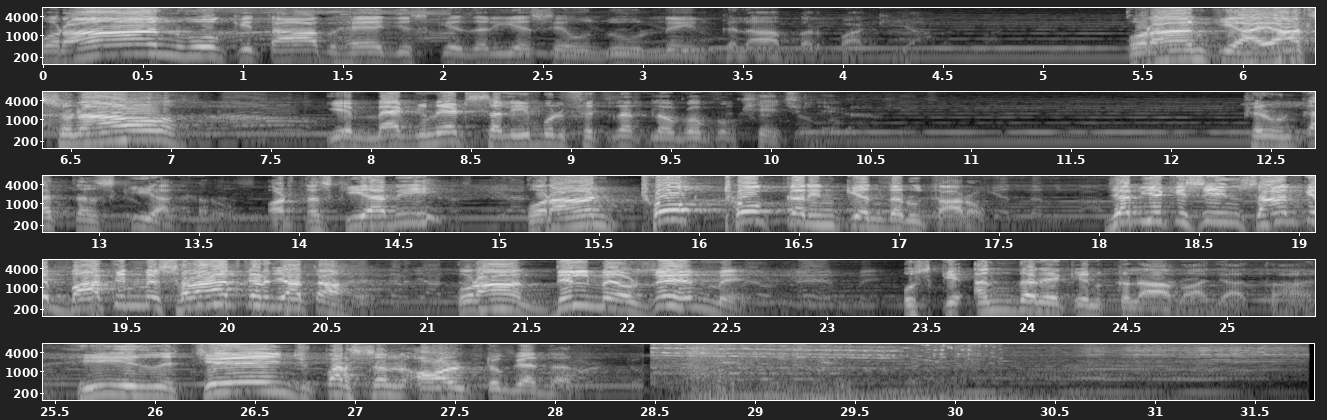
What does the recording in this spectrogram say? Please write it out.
कुरान वो किताब है जिसके ज़रिए से हजूर ने इनकलाब बर्पा किया। कुरान की आयात सुनाओ, ये मैग्नेट सलीमुल फितरत लोगों को खींच लेगा। फिर उनका तस्किया करो, और तस्किया भी कुरान ठोक ठोक कर इनके अंदर उतारो। जब ये किसी इंसान के बातिन में सराहत कर जाता है, कुरान दिल में और जहन में, उसके अंदर एक इनकलाब आ जाता है। He is a change person all together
